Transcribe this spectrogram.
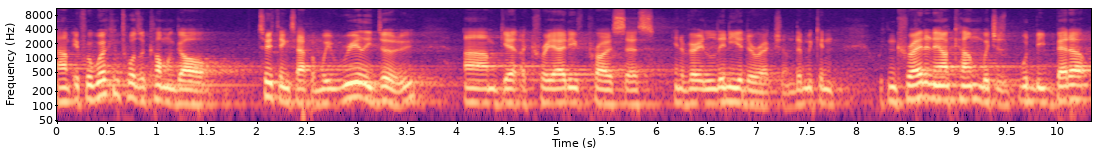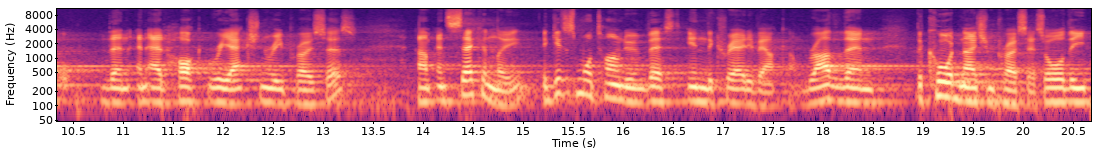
Um, if we're working towards a common goal, two things happen. We really do um, get a creative process in a very linear direction. Then we can, we can create an outcome which is, would be better than an ad hoc reactionary process. Um, and secondly, it gives us more time to invest in the creative outcome rather than the coordination process or the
